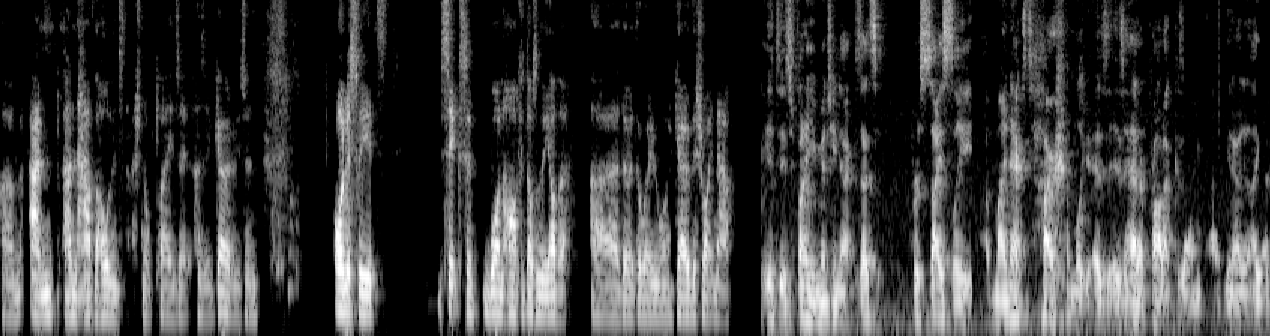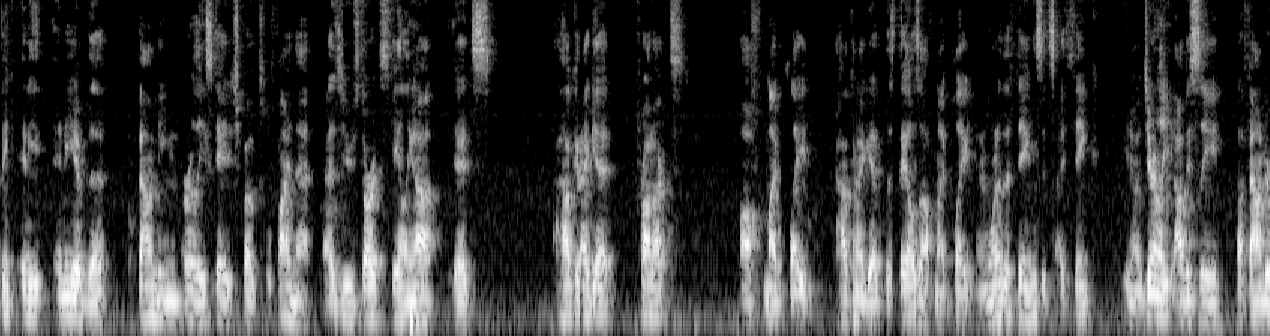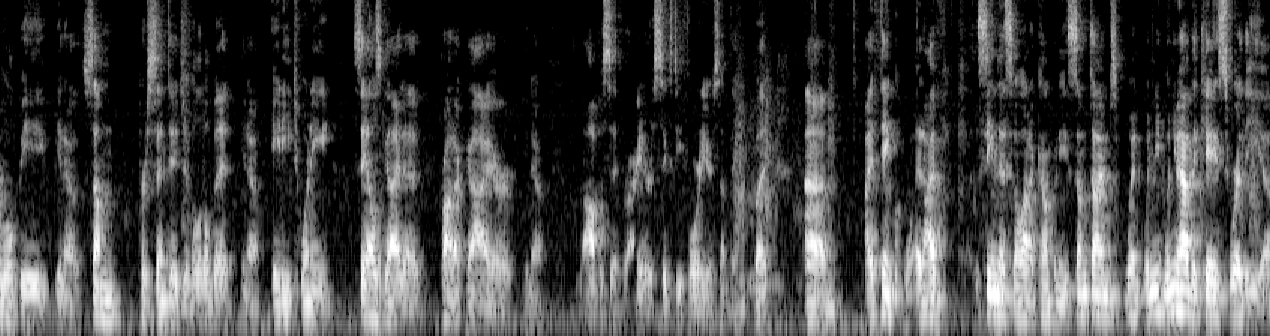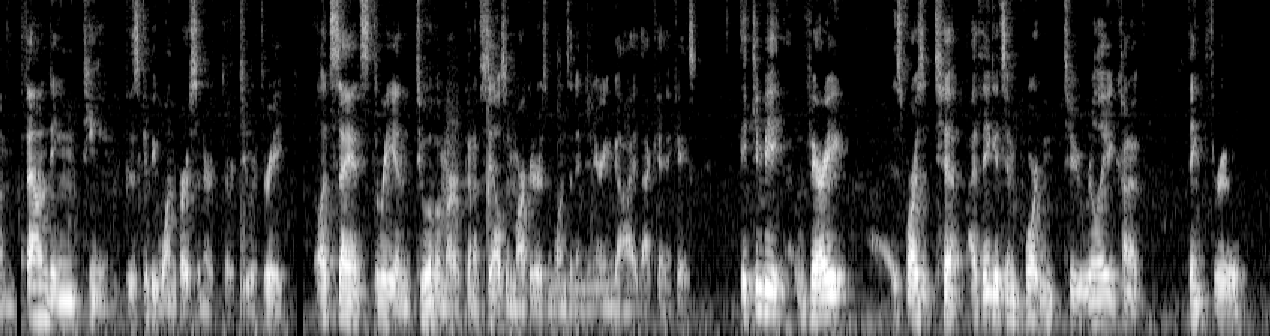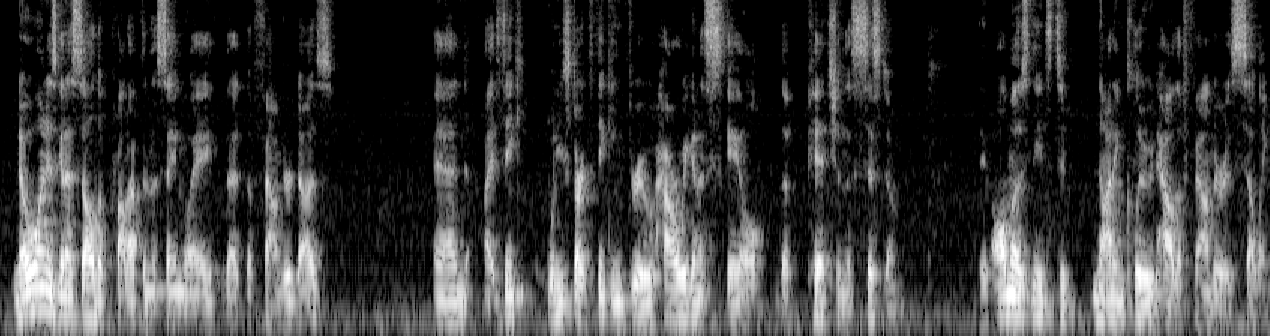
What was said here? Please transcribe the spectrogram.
um, and and have the whole international play as it, as it goes and honestly it's six of one half a dozen of the other uh, the, the way we want to go this right now it's, it's funny you mentioning that because that's precisely my next hire. I'm looking as is head of product because I'm, you know, I, I, think any any of the founding early stage folks will find that as you start scaling up, it's how can I get product off my plate? How can I get the sales off my plate? And one of the things it's I think you know generally obviously a founder will be you know some percentage of a little bit you know 80 20 sales guy to product guy or you know opposite right or 60 40 or something but um, i think and i've seen this in a lot of companies sometimes when when you when you have the case where the um, founding team this could be one person or, or two or three let's say it's three and two of them are kind of sales and marketers and one's an engineering guy, that kind of case. It can be very, as far as a tip, I think it's important to really kind of think through. No one is going to sell the product in the same way that the founder does. And I think when you start thinking through how are we going to scale the pitch and the system, it almost needs to not include how the founder is selling,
